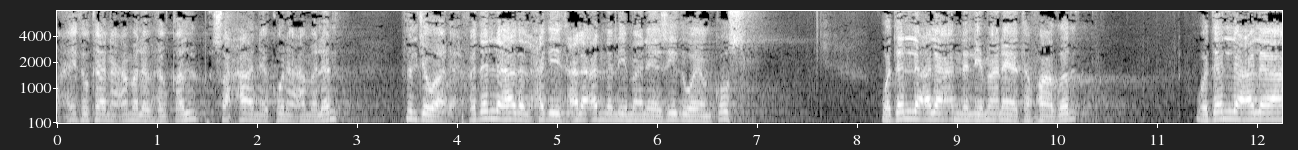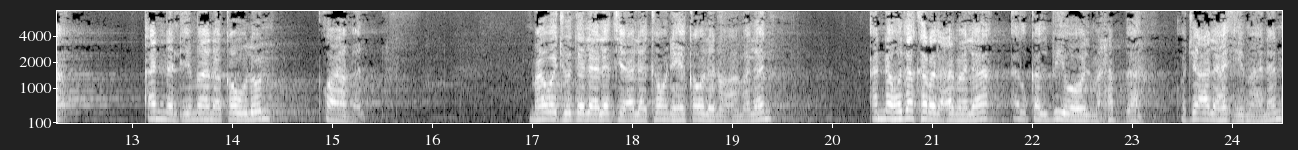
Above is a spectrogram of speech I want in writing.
وحيث كان عملا في القلب صح أن يكون عملا في الجوارح. فدل هذا الحديث على أن الإيمان يزيد وينقص ودل على أن الإيمان يتفاضل ودل على أن الإيمان قول وعمل. ما وجه دلالته على كونه قولا وعملا؟ أنه ذكر العمل القلبي وهو المحبة وجعلها إيمانا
